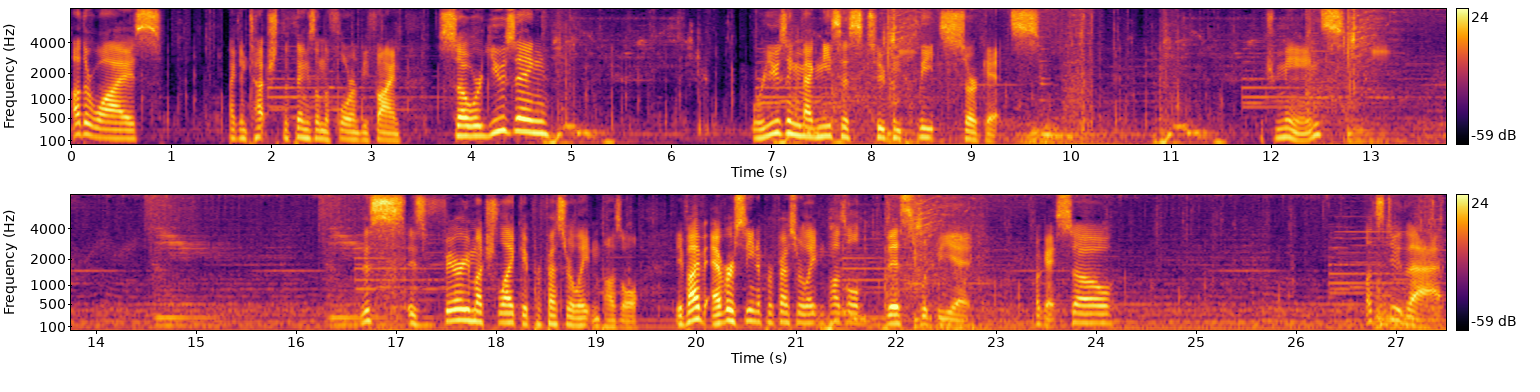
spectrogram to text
otherwise, I can touch the things on the floor and be fine. So we're using... We're using magnesis to complete circuits. Which means... This is very much like a Professor Layton puzzle. If I've ever seen a Professor Layton puzzle, this would be it. Okay, so... Let's do that.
